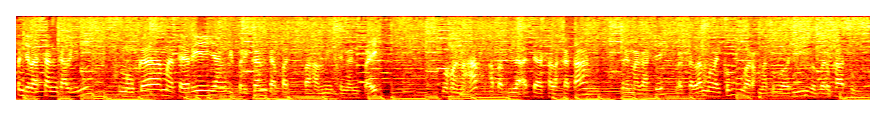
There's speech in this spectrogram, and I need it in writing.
penjelasan kali ini. Semoga materi yang diberikan dapat dipahami dengan baik. Mohon maaf apabila ada salah kata. Terima kasih. Wassalamualaikum warahmatullahi wabarakatuh.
